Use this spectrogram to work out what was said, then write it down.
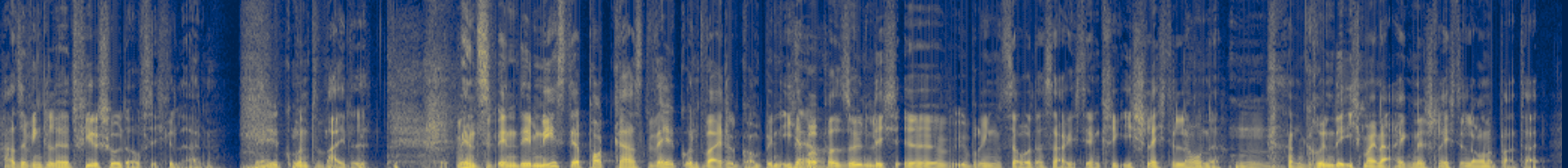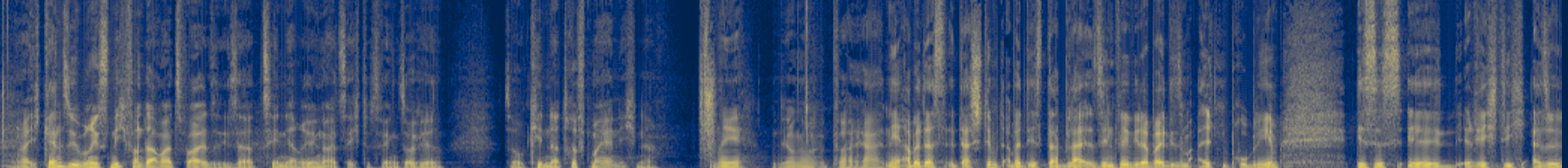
Harsewinkel hat viel Schuld auf sich geladen. Welk und Weidel. Wenn's, wenn demnächst der Podcast Welk und Weidel kommt, bin ich ja. aber persönlich äh, übrigens sauer, das sage ich dir, dann kriege ich schlechte Laune. Hm. Dann gründe ich meine eigene schlechte Laune-Partei. Ich kenne sie übrigens nicht von damals, weil sie ist ja zehn Jahre jünger als ich, deswegen solche so Kinder trifft man ja nicht, ne? Nee, junger Hüpfer, ja. Nee, aber das, das stimmt, aber das, da sind wir wieder bei diesem alten Problem. Ist es äh, richtig, also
